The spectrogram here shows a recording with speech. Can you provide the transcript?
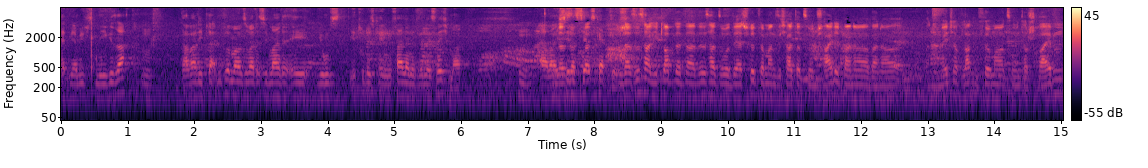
hätten wir am liebsten nie gesagt. Da war die Plattenfirma und so weiter, dass sie meinte, ey Jungs, ihr tut euch keinen Gefallen damit, wenn ihr es nicht macht. Aber ich sehe das sehr skeptisch. Das ist halt, ich glaube, das ist halt so der Schritt, wenn man sich halt dazu entscheidet, bei einer, bei einer, bei einer Major-Plattenfirma zu unterschreiben,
